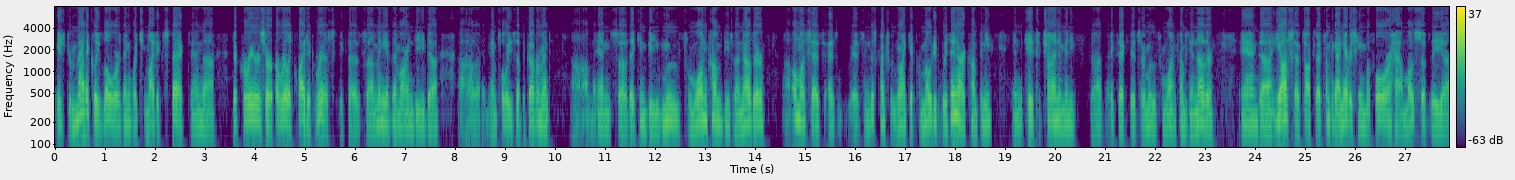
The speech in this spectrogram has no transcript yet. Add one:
is dramatically lower than what you might expect, and uh, their careers are, are, really quite at risk because uh, many of them are indeed uh, employees of the government, um, and so they can be moved from one company to another, almost as, as, as in this country we might get promoted within our company, in the case of China, many uh, executives are moved from one company to another. And uh, he also talked about something I'd never seen before, how most of the uh,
